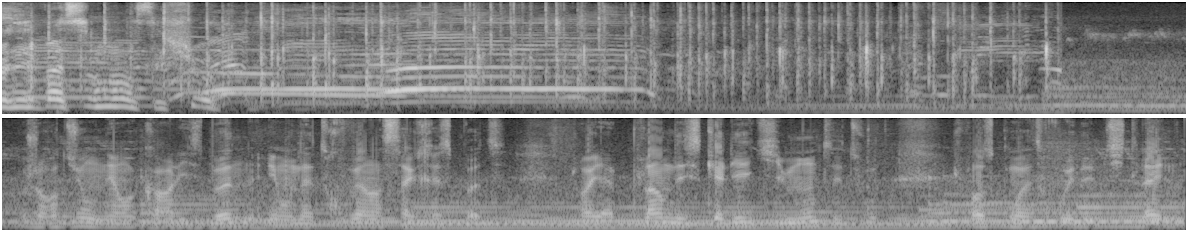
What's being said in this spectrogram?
On connaît pas son nom, c'est chaud Aujourd'hui, on est encore à Lisbonne et on a trouvé un sacré spot. Genre, il y a plein d'escaliers qui montent et tout. Je pense qu'on va trouver des petites lines.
